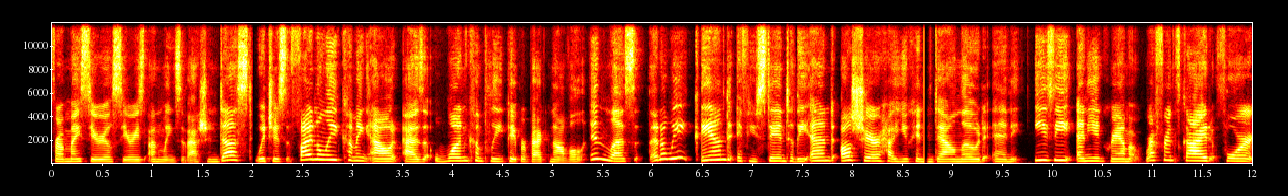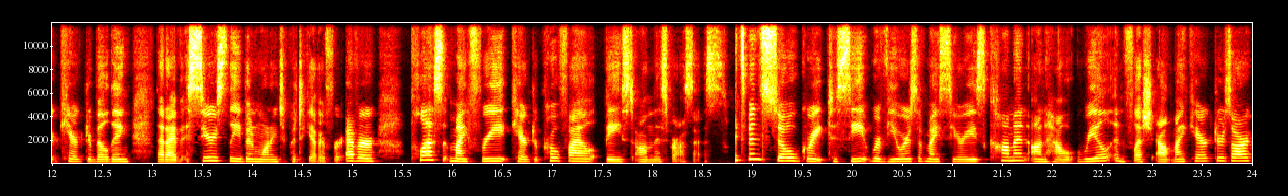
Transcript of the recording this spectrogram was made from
from my serial series on Wings of Ash and Dust, which is finally coming out as one complete paperback novel in less than a week. And if you stay until the end, I'll share how you can download an easy Enneagram reference guide for character building that I've seriously been wanting to put together forever, plus my free character profile based on this process. It's been so great to see reviewers of my series comment on how real and flesh out my characters are,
